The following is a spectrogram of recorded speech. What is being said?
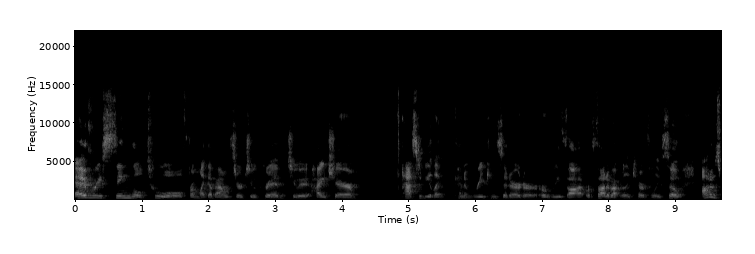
every single tool from like a bouncer to a crib to a high chair has to be like kind of reconsidered or, or rethought or thought about really carefully. So Otto's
